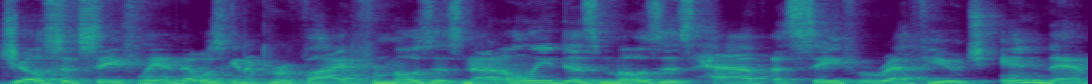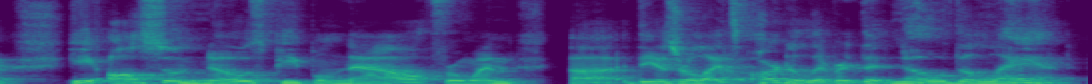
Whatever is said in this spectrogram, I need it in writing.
Joseph safely in, that was going to provide for Moses. Not only does Moses have a safe refuge in them, he also knows people now for when uh, the Israelites are delivered that know the land.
